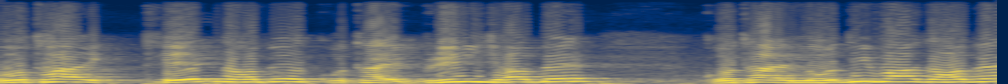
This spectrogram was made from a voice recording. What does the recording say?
কোথায় ট্রেন হবে, কোথায় ব্রিজ হবে, কোথায় নদী বাঁধ হবে,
